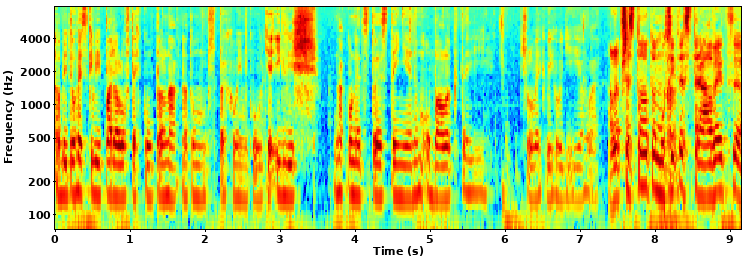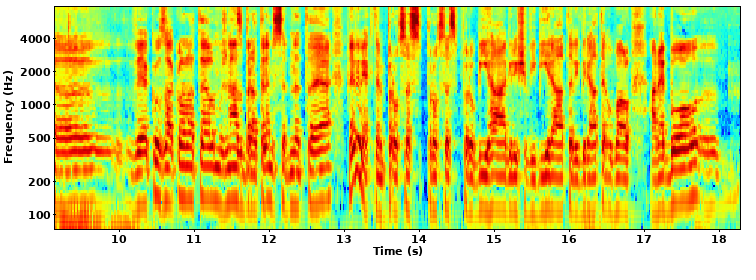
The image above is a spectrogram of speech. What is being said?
aby to hezky vypadalo v těch koupelnách na tom sprchovém koutě, i když nakonec to je stejně jenom obal, který člověk vyhodí. Ale, ale přesto na to musíte strávit, eh, vy jako zakladatel možná s bratrem sednete, nevím, jak ten proces, proces probíhá, když vybíráte, vybíráte obal, anebo eh,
